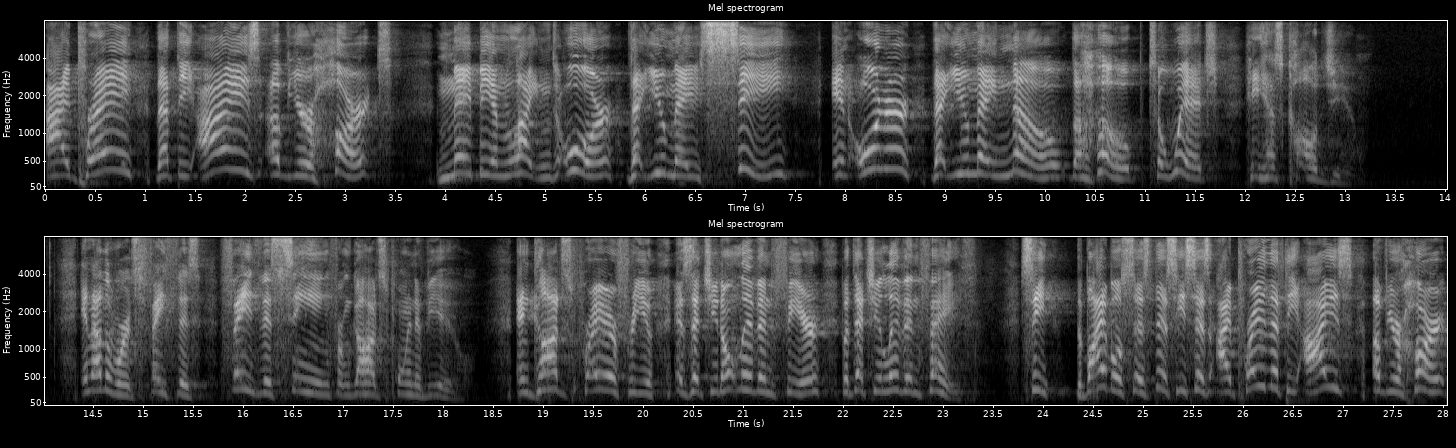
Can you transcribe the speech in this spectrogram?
"I pray that the eyes of your heart may be enlightened or that you may see in order that you may know the hope to which he has called you." In other words, faith is faith is seeing from God's point of view. And God's prayer for you is that you don't live in fear, but that you live in faith. See, the Bible says this He says, I pray that the eyes of your heart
